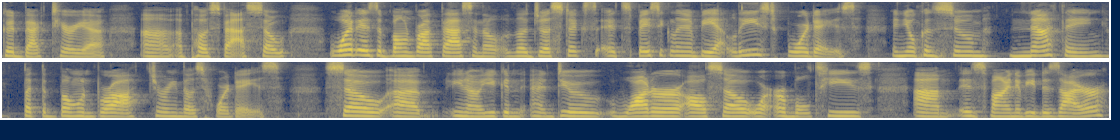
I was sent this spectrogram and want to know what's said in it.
good bacteria uh, post fast. So, what is a bone broth fast and the logistics? It's basically going to be at least four days, and you'll consume nothing but the bone broth during those four days. So, uh, you know, you can uh, do water also or herbal teas um, is fine if you desire,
